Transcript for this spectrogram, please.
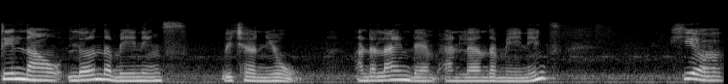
Till now, learn the meanings which are new. Underline them and learn the meanings. Here,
